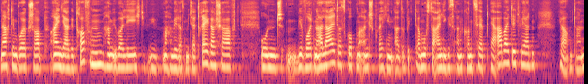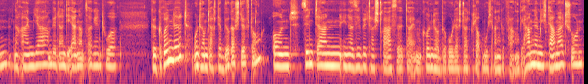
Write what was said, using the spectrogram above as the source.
nach dem Workshop ein Jahr getroffen, haben überlegt, wie machen wir das mit der Trägerschaft. Und wir wollten alle Altersgruppen ansprechen. Also da musste einiges an Konzept erarbeitet werden. Ja, und dann nach einem Jahr haben wir dann die Ehrenamtsagentur gegründet unter dem Dach der Bürgerstiftung und sind dann in der Seewilter Straße da im Gründerbüro der Stadt Kloppenburg angefangen. Wir haben nämlich damals schon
